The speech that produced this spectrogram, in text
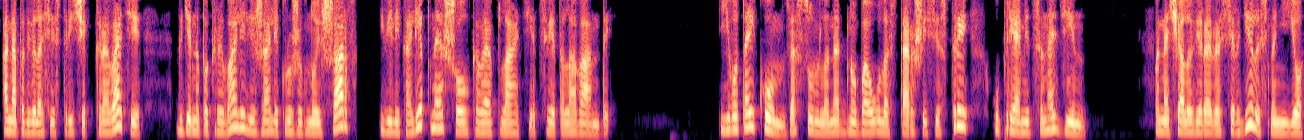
Она подвела сестричек к кровати, где на покрывале лежали кружевной шарф и великолепное шелковое платье цвета лаванды. Его тайком засунула на дно баула старшей сестры упрямица Надин, Поначалу Вера рассердилась на нее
